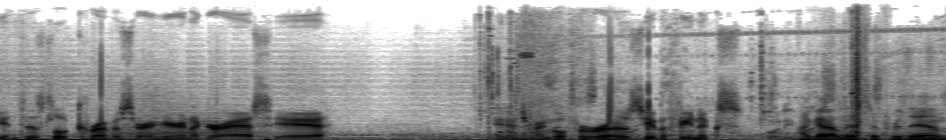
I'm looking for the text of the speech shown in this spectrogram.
Get into this little crevice right here in the grass. Yeah. Yeah, try and go for Rose. Do you have a phoenix? I gotta listen for them.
